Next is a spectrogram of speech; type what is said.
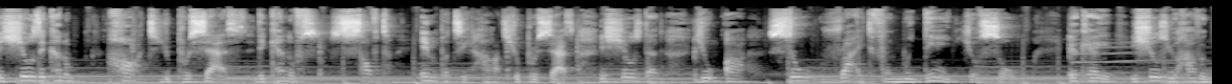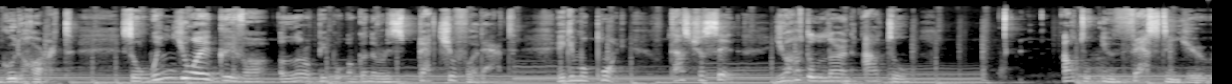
It shows the kind of heart you possess, the kind of soft empathy heart you possess. It shows that you are so right from within your soul. Okay, it shows you have a good heart. So when you are a giver, a lot of people are gonna respect you for that. You get my point. That's just it. You have to learn how to how to invest in you.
